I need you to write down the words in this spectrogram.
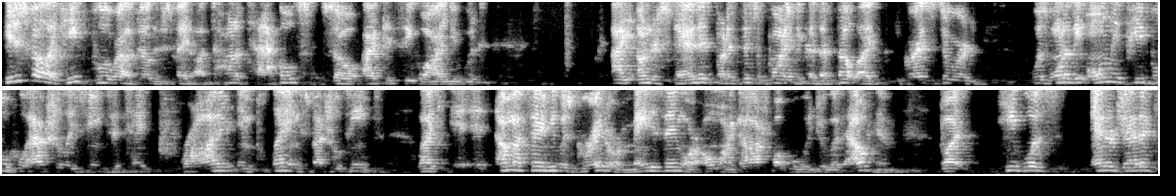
he just felt like he flew around the field and just made a ton of tackles. So I could see why you would. I understand it, but it's disappointing because I felt like Grant Stuard was one of the only people who actually seemed to take pride in playing special teams. Like, it, it, I'm not saying he was great or amazing or, oh my gosh, what will we do without him? But he was energetic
